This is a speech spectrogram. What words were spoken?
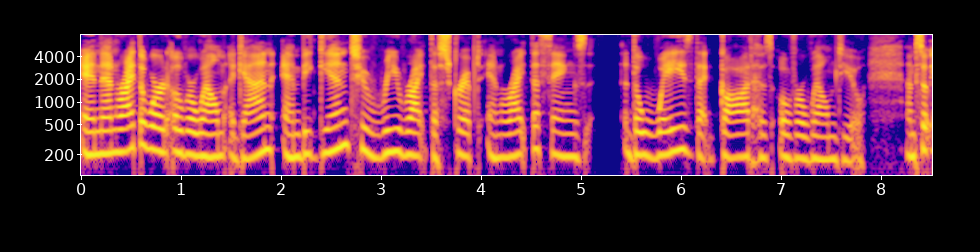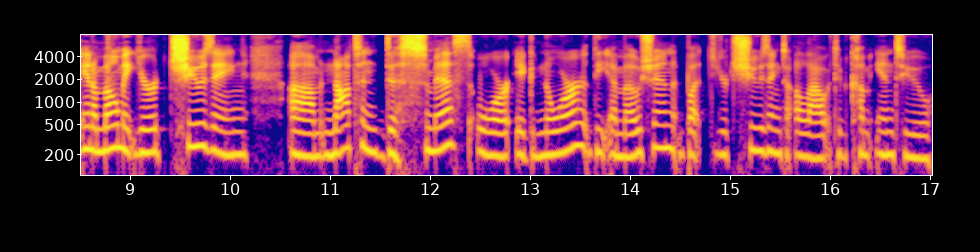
and then write the word overwhelm again, and begin to rewrite the script and write the things the ways that God has overwhelmed you. And so, in a moment, you're choosing um, not to dismiss or ignore the emotion, but you're choosing to allow it to come into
